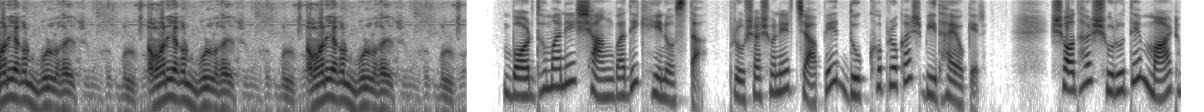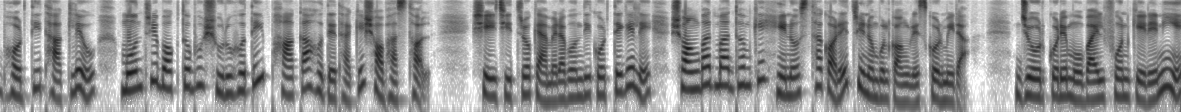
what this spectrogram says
আমারই এখন ভুল হয়েছে, বলব। আমারই এখন ভুল হয়েছে, বলব। আমারই এখন ভুল হয়েছে, বলব। বর্ধমানে সাংবাদিক হেনস্তা প্রশাসনের চাপে দুঃখ প্রকাশ বিধায়কের। সধার শুরুতে মাঠ ভর্তি থাকলেও মন্ত্রী বক্তব্য শুরু হতেই ফাঁকা হতে থাকে সভাস্থল। সেই চিত্র ক্যামেরাবন্দি করতে গেলে সংবাদ মাধ্যমকে হেনস্থা করে তৃণমূল কংগ্রেস কর্মীরা। জোর করে মোবাইল ফোন কেড়ে নিয়ে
